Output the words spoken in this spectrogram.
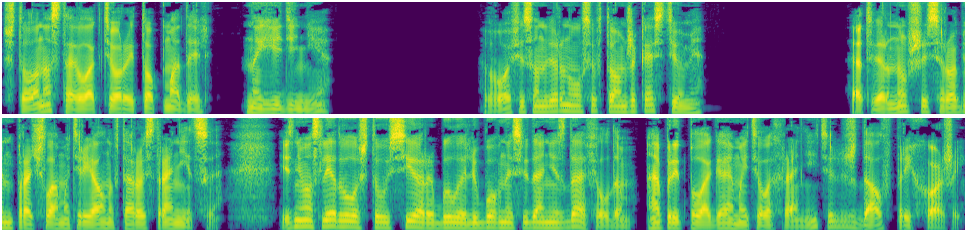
что он оставил актера и топ-модель наедине. В офис он вернулся в том же костюме. Отвернувшись, Робин прочла материал на второй странице. Из него следовало, что у Сиары было любовное свидание с Даффилдом, а предполагаемый телохранитель ждал в прихожей.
